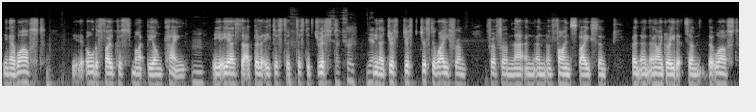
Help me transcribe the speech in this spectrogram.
you know, whilst all the focus might be on Kane, mm. he, he has that ability just to just to drift, So true. Yeah. you know, drift drift drift away from from, from that and, and, and find space and, and, and, I agree that um, that whilst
